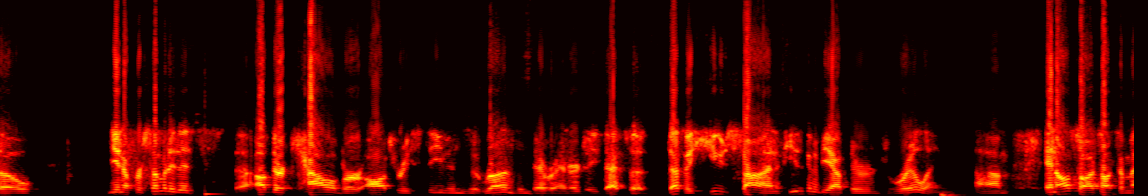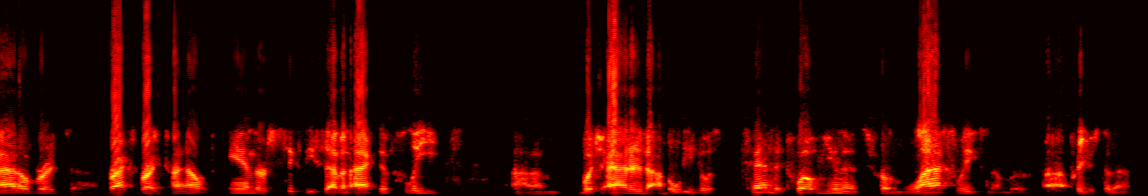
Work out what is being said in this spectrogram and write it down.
So, you know, for somebody that's uh, of their caliber, Autry Stephens that runs Endeavor Energy, that's a that's a huge sign. If he's going to be out there drilling, um, and also I talked to Matt over at uh, Spread Count, and there's 67 active fleets, um, which added, I believe it was 10 to 12 units from last week's number uh, previous to that.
